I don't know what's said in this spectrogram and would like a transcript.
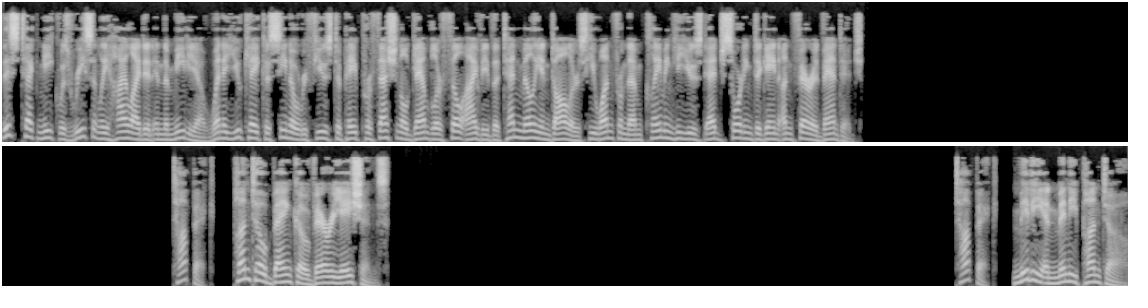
This technique was recently highlighted in the media when a UK casino refused to pay professional gambler Phil Ivey the $10 million he won from them claiming he used edge sorting to gain unfair advantage. Punto Banco variations MIDI and Mini Punto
